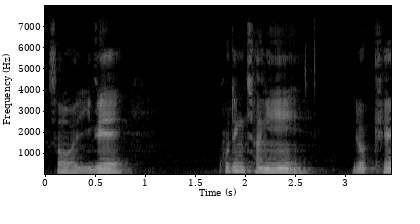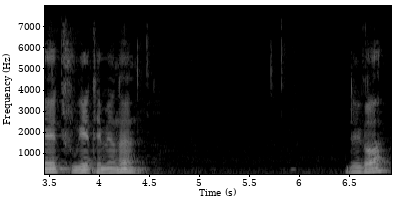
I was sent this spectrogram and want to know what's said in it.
그래서 이게 코딩 창이 이렇게 두게 되면은 내가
